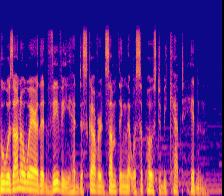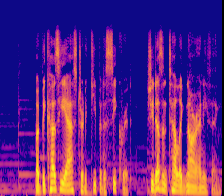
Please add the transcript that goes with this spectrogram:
who was unaware that Vivi had discovered something that was supposed to be kept hidden. But because he asked her to keep it a secret, she doesn't tell Ignar anything.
